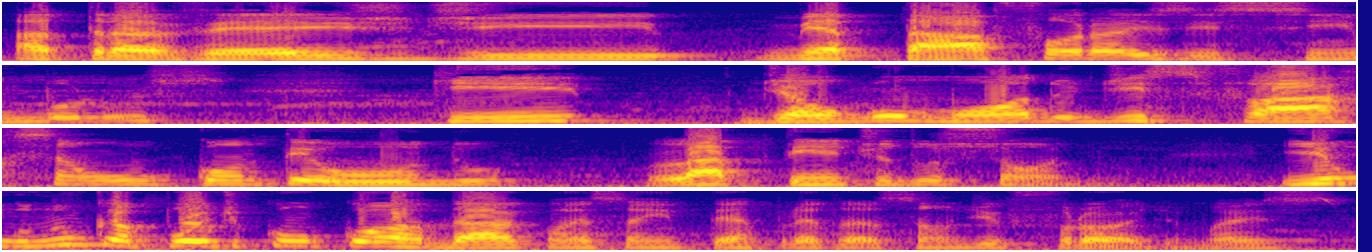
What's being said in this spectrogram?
através de metáforas e símbolos que de algum modo disfarçam o conteúdo latente do sonho. E Jung nunca pôde concordar com essa interpretação de Freud, mas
